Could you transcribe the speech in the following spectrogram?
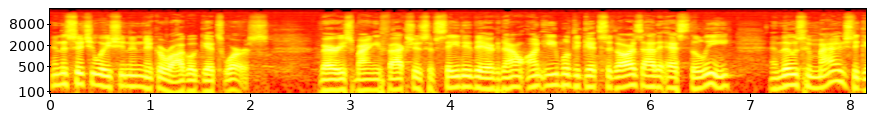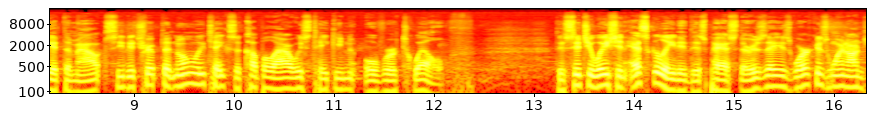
and the situation in Nicaragua gets worse. Various manufacturers have stated they are now unable to get cigars out of Esteli, and those who manage to get them out see the trip that normally takes a couple hours taking over 12. The situation escalated this past Thursday as workers went on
